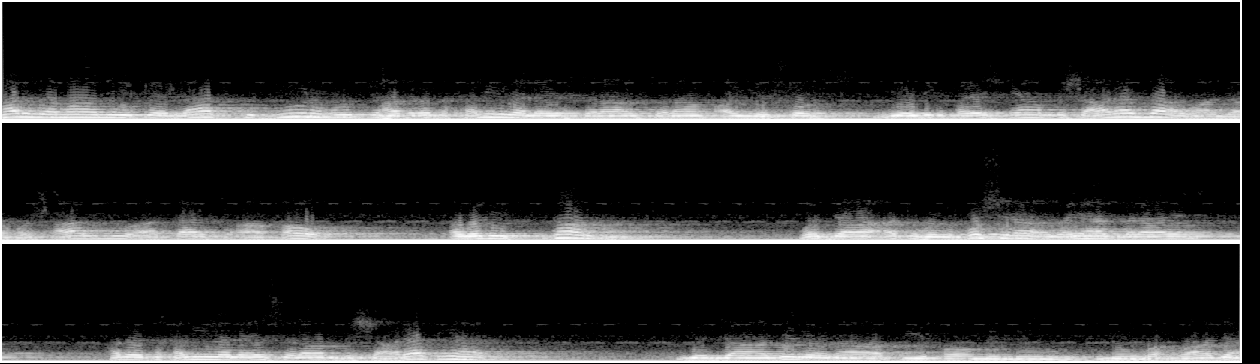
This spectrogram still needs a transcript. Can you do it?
ہر زمانی کے رات دور بود حضرت خلیل علیہ السلام، سلام آئیے ترس یہ دیکھ پریشتیاں بشارت دا واجہ خوشحال بو آترس آخوف اولی دار بو وجاءته البشرى ويهد برائے حضرت خلیل علیہ السلام بشارت یہ یجادلنا فی قوم لوط واجہ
